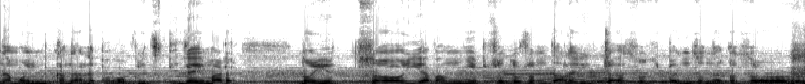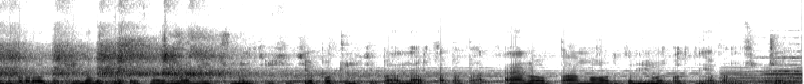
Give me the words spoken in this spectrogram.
na moim kanale Pawłowicki Gamer. No i co, ja wam nie przedłużam dalej czasu spędzonego z rodziną i ze znajomymi. Trzymajcie się ciepło, oczywiście pana Arka, papa. Elo, pa mordy, miłego dnia wam życzę.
